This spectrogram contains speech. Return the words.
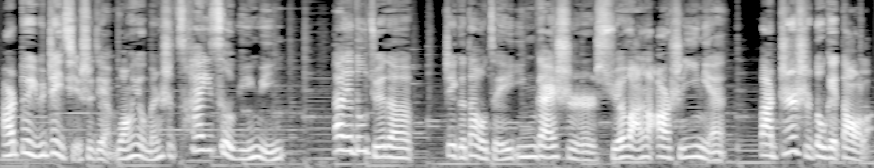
而对于这起事件，网友们是猜测云云，大家都觉得这个盗贼应该是学完了二十一年，把知识都给盗了，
